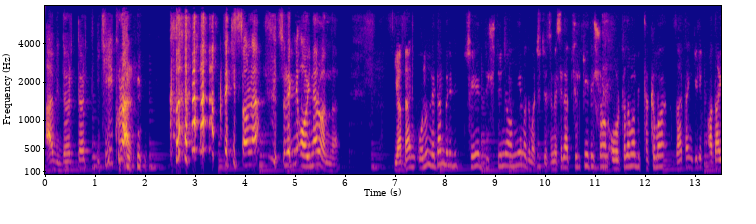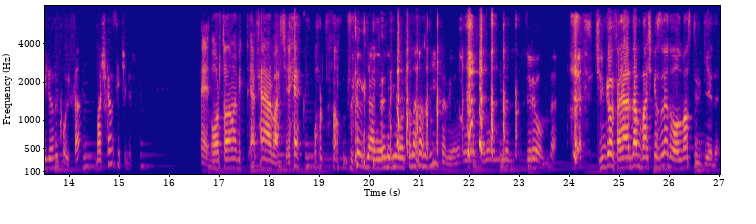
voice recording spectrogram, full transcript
Abi 4-4-2'yi kurar. peki sonra sürekli oynar onunla. Ya ben onun neden böyle bir şeye düştüğünü anlayamadım açıkçası. Mesela Türkiye'de şu an ortalama bir takıma zaten gelip adaylığını koysa başkan seçilir. Evet, ortalama bir yani Fenerbahçe ortalama bir- yani öyle bir ortalama değil tabii. O ortalamanın biraz üzeri oldu da. Çünkü o Fener'den başkasına da olmaz Türkiye'de.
